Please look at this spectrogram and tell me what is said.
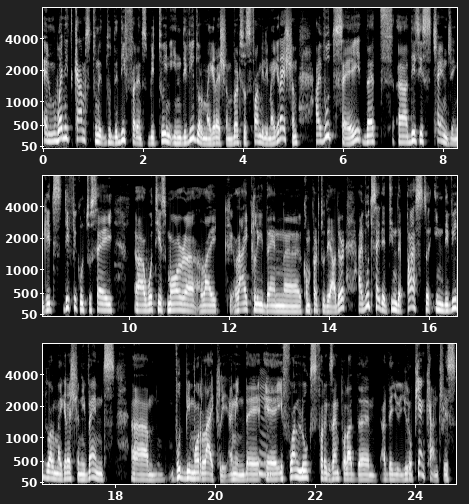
And when it comes to, to the difference between individual migration versus family migration, I would say that uh, this is changing. It's difficult to say uh, what is more uh, like likely than uh, compared to the other. I would say that in the past, individual migration events um, would be more likely. I mean, the, mm. if one looks, for example, at the at the European countries,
